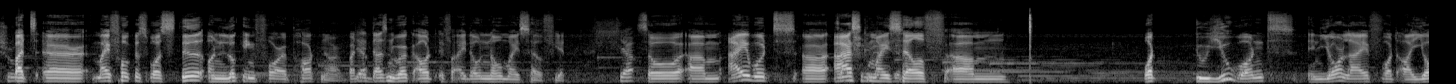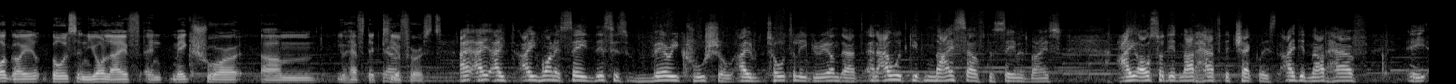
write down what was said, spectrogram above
True. But uh, my focus was still on looking for a partner. But Yeah. it doesn't work out if I don't know myself yet. Yeah. So um, I would uh, ask actually really good. myself, um, what do you want in your life? What are your go- goals in your life? And make sure um, you have that clear Yeah. first. I, I, I, I want to say this is very crucial. I totally agree on that. And I would give myself the same advice. I also did not have the checklist. I did not have a,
